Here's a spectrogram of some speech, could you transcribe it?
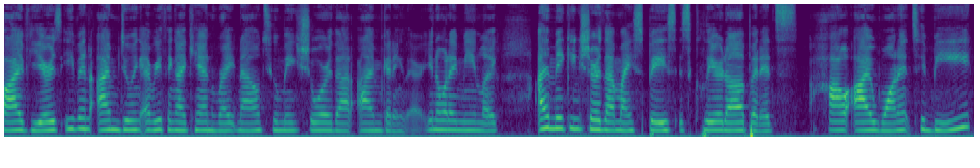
five years, even I'm doing everything I can right now to make sure that I'm getting there. You know what I mean? Like, I'm making sure that my space is cleared up and it's how I want it to be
